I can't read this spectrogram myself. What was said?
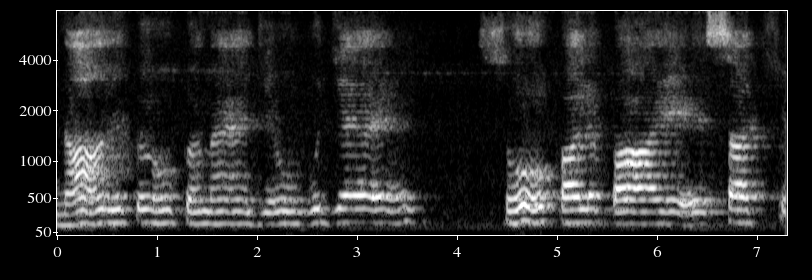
ਨਾਨਕ ਹੁਕਮੈ ਜਿਉ 부ਜੈ ਸੋ ਪਲ ਪਾਏ ਸੱਚ।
